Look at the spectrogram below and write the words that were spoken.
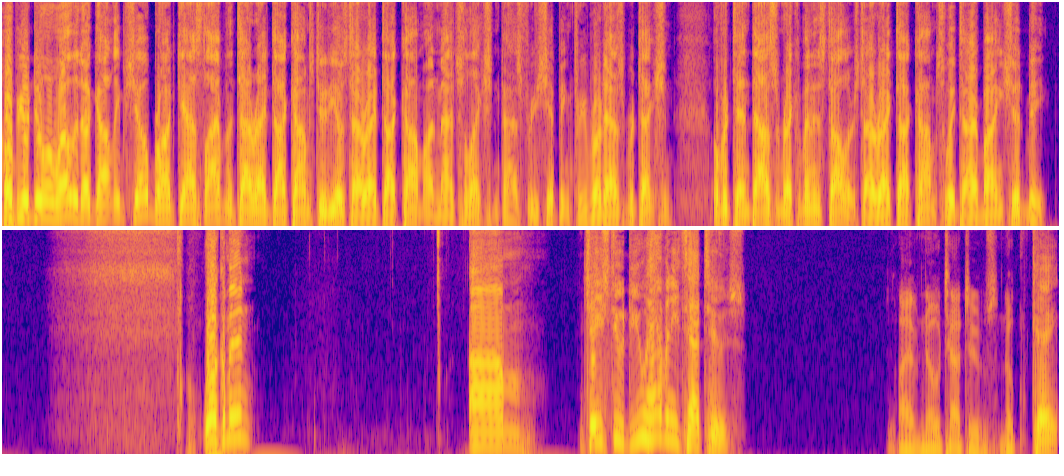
Hope you're doing well. The Doug Gottlieb Show, broadcast live from the TireRack.com studios. TireRack.com, unmatched selection, fast free shipping, free road hazard protection. Over 10,000 recommended installers. TireRack.com, it's the way tire buying should be. Welcome in. Um, Jay Stu, do you have any tattoos? I have no tattoos. Nope. Okay.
